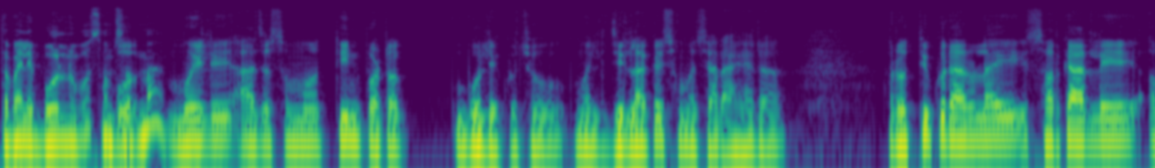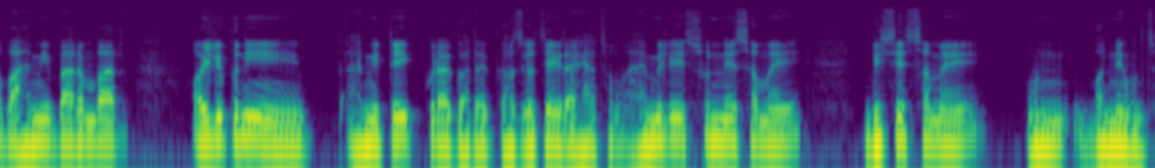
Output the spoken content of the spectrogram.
तपाईँले बोल्नुभयो संसदमा? मैले आजसम्म तिन पटक बोलेको छु। मैले जिल्लाकै समस्या राखेर र त्यो कुराहरूलाई सरकारले अब हामी बारम्बार अहिले पनि हामी त्यही कुरा गरेर घचघच्याइरहेका छौँ। हामीले सुन्ने समय विशेष समय हुन् भन्ने हुन्छ।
